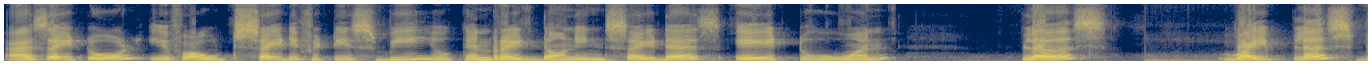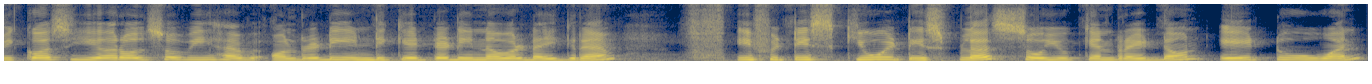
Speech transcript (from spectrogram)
As I told, if outside if it is B, you can write down inside as A21 plus y plus because here also we have already indicated in our diagram if it is q it is plus so you can write down a21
